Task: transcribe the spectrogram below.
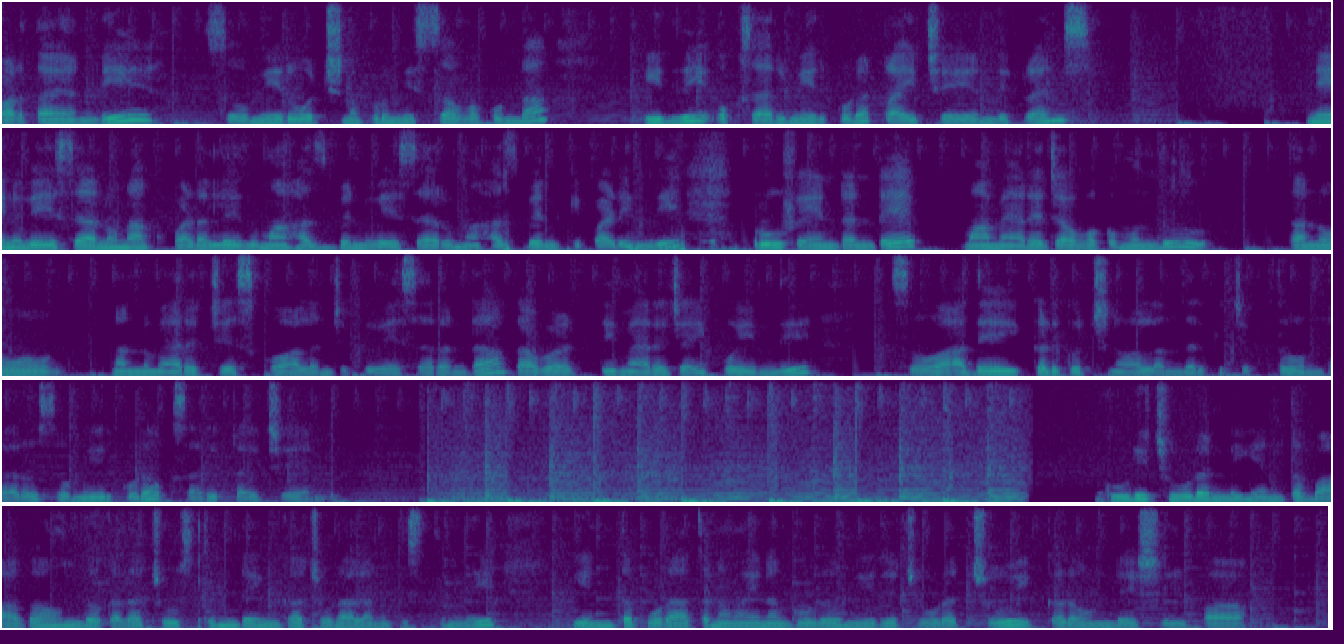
పడతాయండి. సో మీరు వచ్చినప్పుడు మిస్ అవ్వకుండా ఇది ఒకసారి మీరు కూడా ట్రై చేయండి ఫ్రెండ్స్ నేను వేశాను నాకు పడలేదు మా హస్బెండ్ వేశారు మా హస్బెండ్కి పడింది. ప్రూఫ్ ఏంటంటే మా మ్యారేజ్ అవ్వకముందు తను నన్ను మ్యారేజ్ చేసుకోవాలని చెప్పి వేశారంట. కాబట్టి మ్యారేజ్ అయిపోయింది. సో అదే ఇక్కడికి వచ్చిన వాళ్ళందరికీ చెప్తూ ఉంటారు. సో మీరు కూడా ఒకసారి ట్రై చేయండి. గుడి చూడండి ఎంత బాగా ఉందో కదా. చూస్తుంటే ఇంకా చూడాలనిపిస్తుంది. ఎంత పురాతనమైన గుడో మీరే చూడొచ్చు. ఇక్కడ ఉండే శిల్ప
